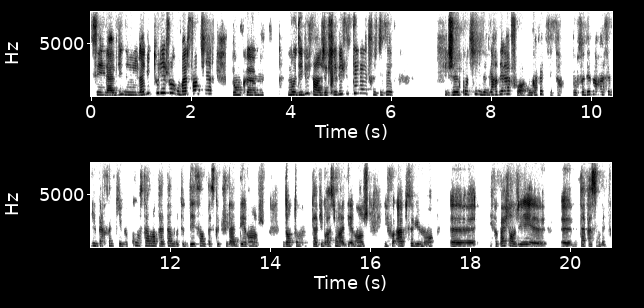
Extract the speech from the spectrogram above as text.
C'est la vie, la vie de tous les jours, on va le sentir. Donc, euh, moi, au début, j'écrivais juste des lettres. Je disais, je continue de garder la foi. Donc, en fait, c'est ça. Pour se débarrasser d'une personne qui veut constamment t'atteindre, te descendre parce que tu la déranges, dans ton, ta vibration la dérange, il faut absolument, euh, il faut pas changer euh, ta façon d'être.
